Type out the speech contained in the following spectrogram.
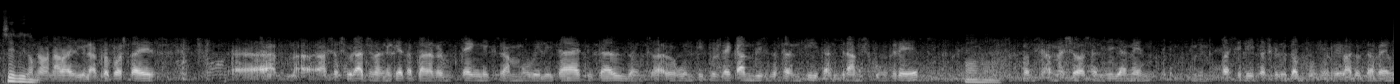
Sí, digue'm. No, anava a dir, la proposta és eh, assessorats una miqueta per tècnics en mobilitat i tal, doncs algun tipus de canvis de sentit en trams concrets, Uh -huh. doncs amb això senzillament facilites que tothom pugui arribar a tot arreu,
